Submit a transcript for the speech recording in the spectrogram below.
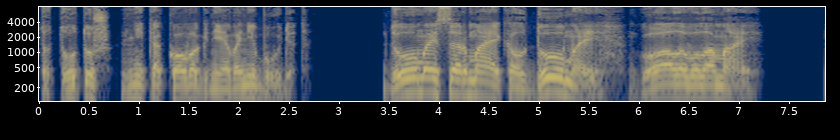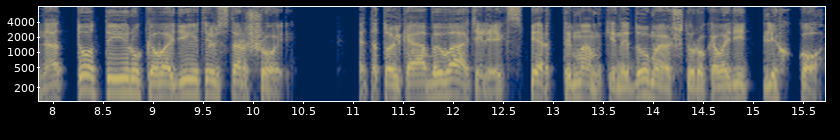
то тут уж никакого гнева не будет. Думай, сэр Майкл, думай, голову ломай. На то ты и руководитель старшой. Это только обыватели, эксперты мамкины думают, что руководить легко.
